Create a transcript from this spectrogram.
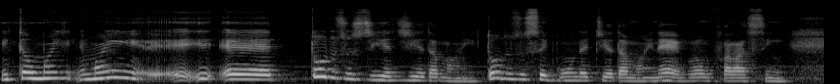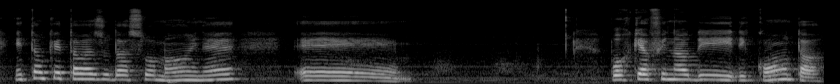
Então, mãe, mãe é, é, todos os dias é dia da mãe. Todos os segundos é dia da mãe, né? Vamos falar assim. Então, que tal ajudar sua mãe, né? É, porque afinal de, de conta,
